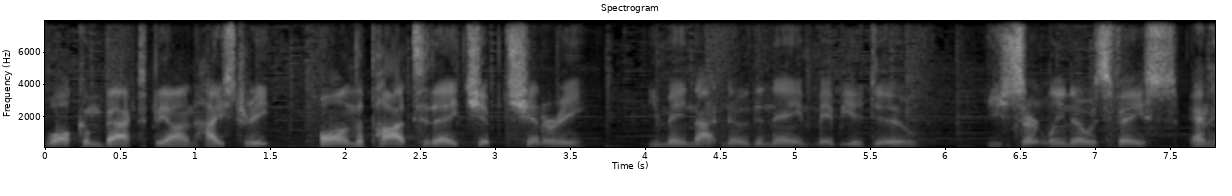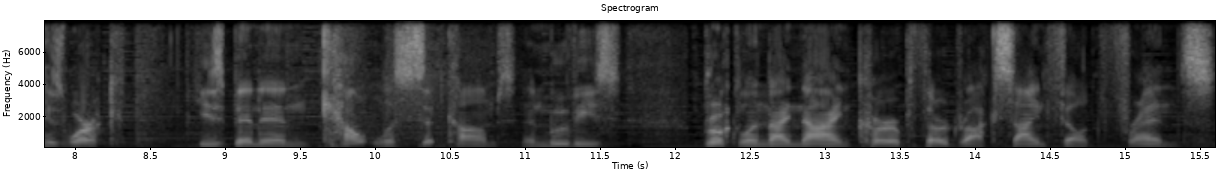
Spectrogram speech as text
Welcome back to Beyond High Street. On the pod today, Chip Chinery. You may not know the name, maybe you do. You certainly know his face and his work. He's been in countless sitcoms and movies Brooklyn Nine-Nine, Curb, Third Rock, Seinfeld, Friends,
